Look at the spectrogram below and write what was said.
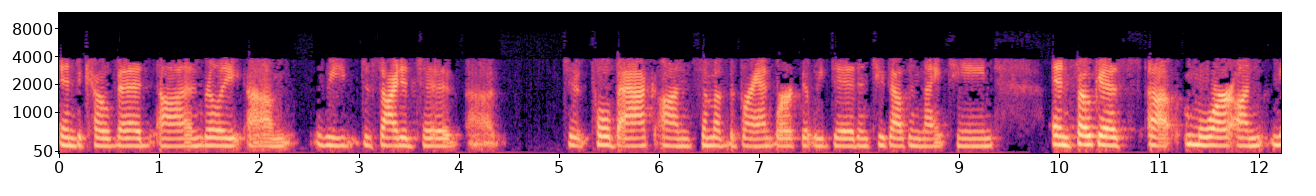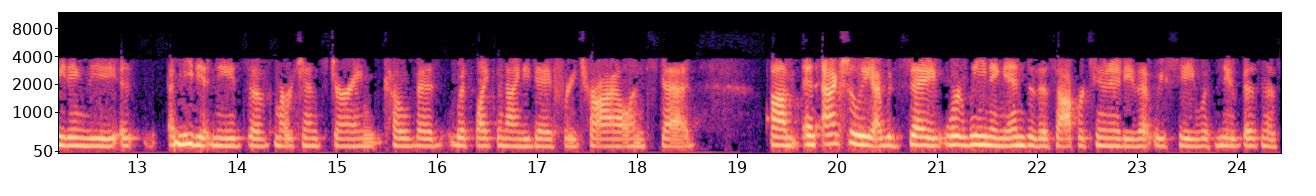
into COVID. Uh and really, um we decided to uh to pull back on some of the brand work that we did in 2019 and focus uh more on meeting the uh, immediate needs of merchants during COVID with like the 90-day free trial instead. Um, and actually, I would say we're leaning into this opportunity that we see with new business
